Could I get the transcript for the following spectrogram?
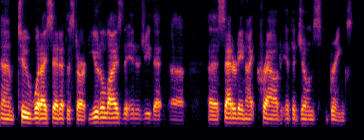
um, to what I said at the start, utilize the energy that uh, a Saturday night crowd at the Jones brings.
